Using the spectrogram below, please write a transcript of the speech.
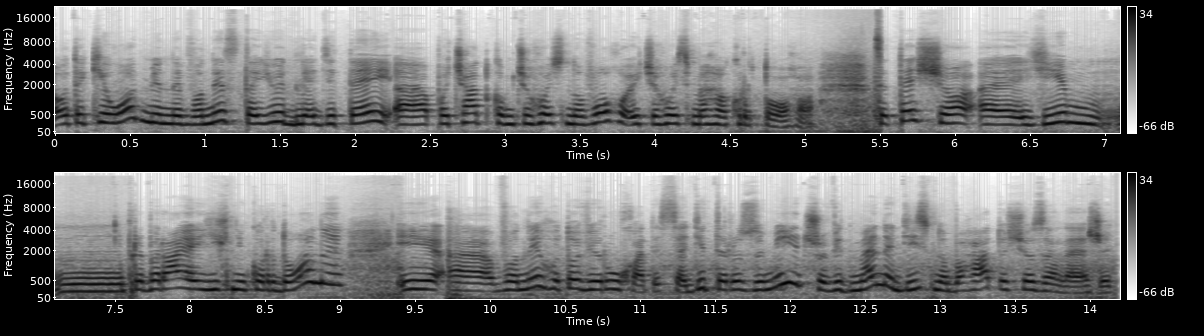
Отакі обміни вони стають для дітей е, початком чогось нового і чогось мегакрутого. Це те, що е, їм прибирає їхні кордони, і е, вони готові рухатися. Діти розуміють, що від мене дійсно багато що залежить,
